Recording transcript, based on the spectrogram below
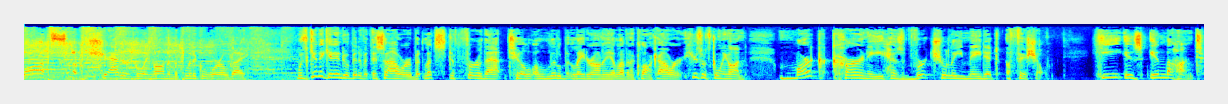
Lots of chatter going on in the political world. I was going to get into a bit of it this hour, but let's defer that till a little bit later on in the 11 o'clock hour. Here's what's going on. Mark Carney has virtually made it official. He is in the hunt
